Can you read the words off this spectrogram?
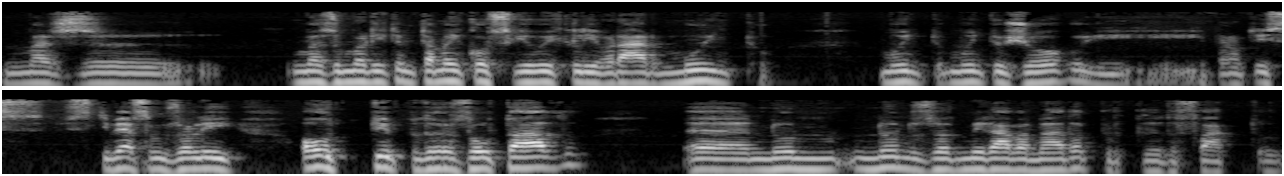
mas, uh, mas o Marítimo também conseguiu equilibrar muito, muito, muito o jogo. E, e pronto, e se, se, tivéssemos ali outro tipo de resultado, uh, não, não nos admirava nada, porque de facto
